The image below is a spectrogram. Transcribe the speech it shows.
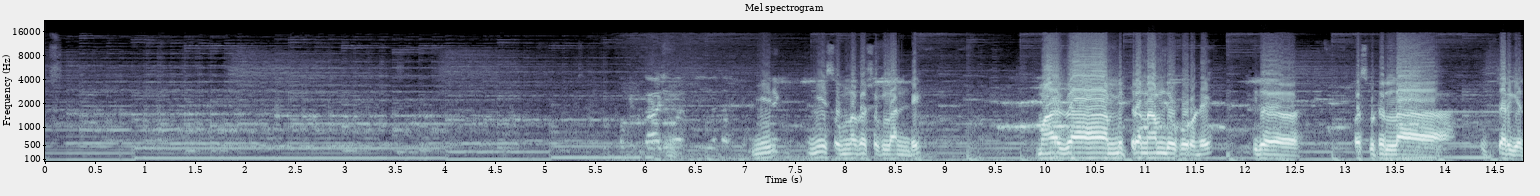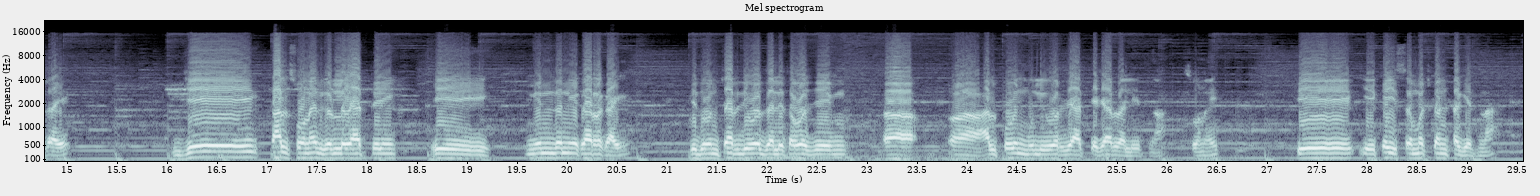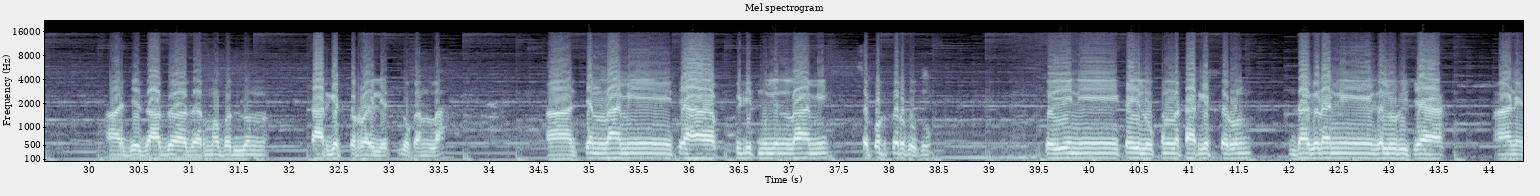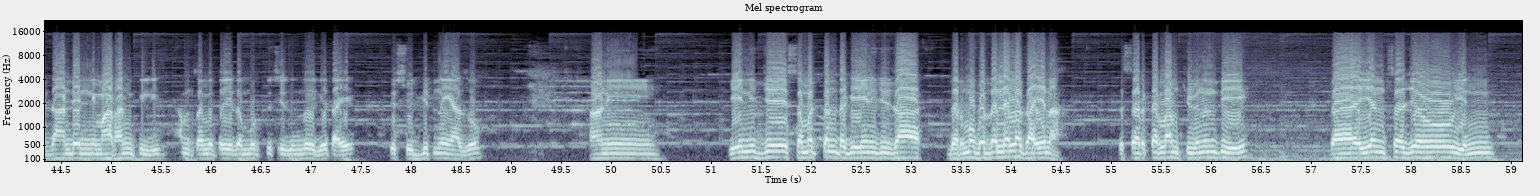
मी मी सोमनाथ अशोक लांडे. माझा मित्र नामदेव कोरडे इथं हॉस्पिटलला उपचार घेत आहे. जे काल सोन्यात घडलं यात ते निंदनीयकारक आहे. जे दोन चार दिवस झाले तेव्हा जे अल्पवयीन मुलीवर जे अत्याचार झाले आहेत ना सोनाई ते एकही समजकंटक आहेत ना. जे जात धर्म बदलून टार्गेट करू राहिलेत लोकांना. त्यांना आम्ही त्या पीडित मुलींना आम्ही सपोर्ट करत होतो. तर याने काही लोकांना टार्गेट करून दगडांनी गलोरीच्या आणि दांड्यांनी मारहाण केली. आमचा मित्र इथं मृत्यूची झुंज घेत आहे. ते शोधित नाही आजो आणि यांनी जे समजकंटक आहे, यांनी जे जा धर्म बदललेलाच आहे ना तर सरकारला आमची विनंती आहे का यांचा जो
